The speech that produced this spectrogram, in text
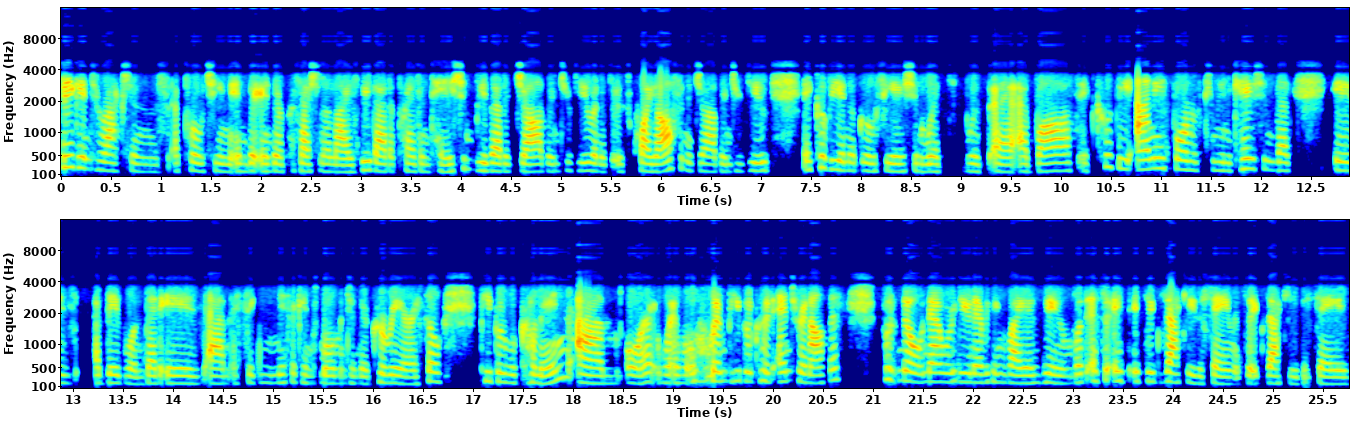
big interactions approaching in their in their professional lives, be that a presentation, be that a job interview, and it's quite often a job interview. It could be a negotiation with with a, a boss. It could be any form of communication that is a big one, that is um, a significant moment in their career. So people would come in, um, or when, when people could enter an office, but no, now we're doing everything via Zoom. But it's, it's exactly the same. It's exactly the same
